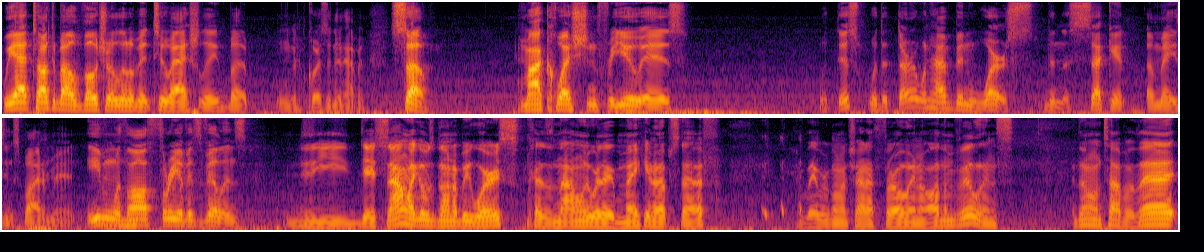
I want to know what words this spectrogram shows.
we had talked about Vulture a little bit too, actually, but mm, of course it didn't happen. So, my question for you is: Would this would the third one have been worse than the second Amazing Spider-Man, even with all three of its villains? The, it sounded like it was going to be worse because not only were they making up stuff, they were going to try to throw in all them villains. And then on top of that,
